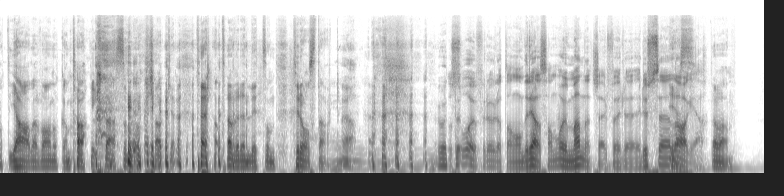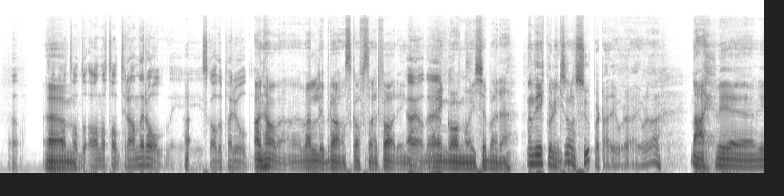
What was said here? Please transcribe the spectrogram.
at ja, det var nok antagelig det som var årsaken til at det var en litt sånn trå start. Ja. Du så jo for øvrig at han Andreas han var jo manager for uh, russelaget. Yes, det var han. Ja. Han, har Um, tatt, han har tatt trenerrollen i, i skadeperioden. han har det veldig bra å skaffe seg erfaring Ja, ja, en gang, og ikke bare Men det gikk vel ikke sånn supert der, gjorde det? Gjorde det? Nei, vi, vi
